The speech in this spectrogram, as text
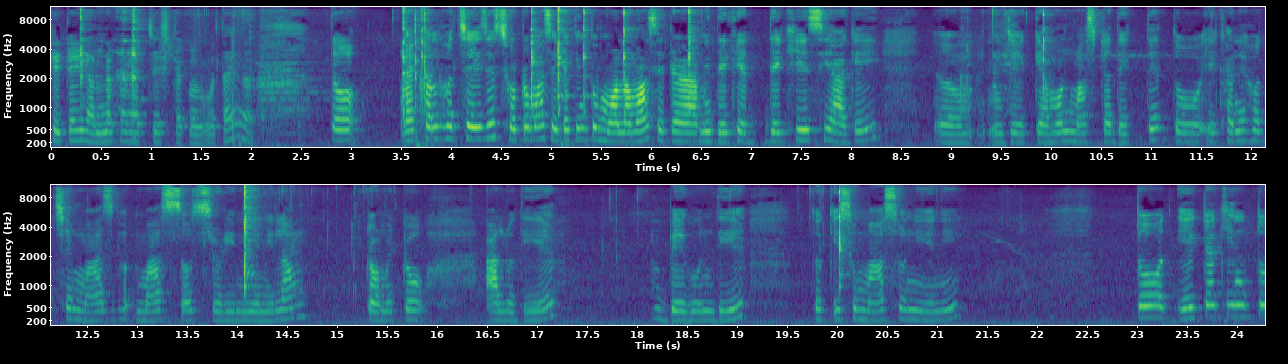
সেটাই রান্না করার চেষ্টা করব, তাই না? তো এখন হচ্ছে এই যে ছোট মাছ, এটা কিন্তু মলা মাছ, এটা আমি দেখে, দেখিয়েছি আগেই যে কেমন মাছটা দেখতে। তো এখানে হচ্ছে মাছ মাছ চচ্চড়ি নিয়ে নিলাম, টমেটো, আলু দিয়ে, বেগুন দিয়ে, তো কিছু মাছও নিয়ে নিই। তো এইটা কিন্তু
